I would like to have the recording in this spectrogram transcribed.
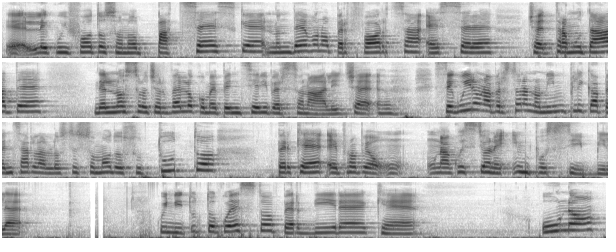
eh, le cui foto sono pazzesche, non devono per forza essere, cioè, tramutate nel nostro cervello come pensieri personali, cioè eh, seguire una persona non implica pensarla allo stesso modo su tutto perché è proprio un, una questione impossibile. Quindi tutto questo per dire che uno,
